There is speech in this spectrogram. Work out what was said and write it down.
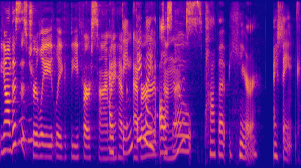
y'all, this is truly like the first time I, I have think they ever might done also this. pop up here. I think.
